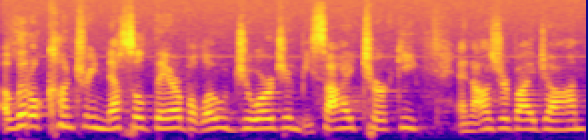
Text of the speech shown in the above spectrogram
a little country nestled there below Georgia and beside Turkey and Azerbaijan.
